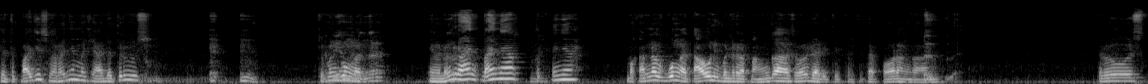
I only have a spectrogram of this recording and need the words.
Tetep aja suaranya masih ada terus. Cuman Tapi gua yang nggak denger, yang denger ban- banyak katanya makanya gua nggak tahu nih bener apa enggak soalnya dari cerita-cerita ke orang kan. Terus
